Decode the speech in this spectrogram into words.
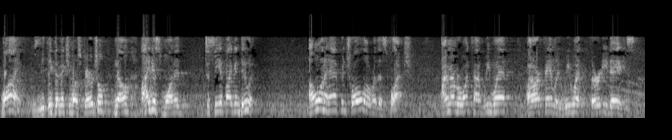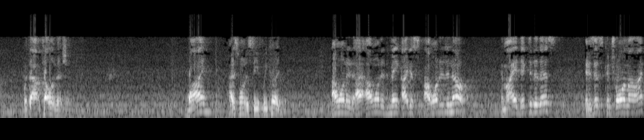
Why? Do you think that makes you more spiritual? No. I just wanted to see if I can do it. I want to have control over this flesh. I remember one time we went, on our family, we went 30 days without television. Why? I just wanted to see if we could. I wanted I, I wanted to make I just I wanted to know. Am I addicted to this? Is this controlling my life?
